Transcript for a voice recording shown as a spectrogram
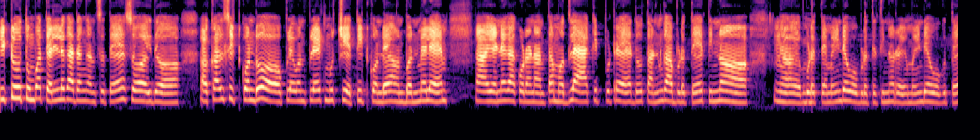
ಹಿಟ್ಟು ತುಂಬ ತೆಳ್ಳಗಾದಂಗೆ ಅನಿಸುತ್ತೆ. ಸೊ ಇದು ಕಲಸಿಟ್ಕೊಂಡು, ಪ್ಲೇ, ಒಂದು ಪ್ಲೇಟ್ ಮುಚ್ಚಿ ಎತ್ತಿಟ್ಕೊಂಡೆ. ಅವ್ನು ಬಂದಮೇಲೆ ಎಣ್ಣೆಗೆ ಹಾಕ್ಕೊಡೋಣ ಅಂತ ಮೊದಲೇ ಹಾಕಿಟ್ಬಿಟ್ರೆ ಅದು ತಣ್ಣಗಾಗ್ಬಿಡುತ್ತೆ, ತಿನ್ನೋ ಬಿಡುತ್ತೆ, ಮೈಂಡೇ ಹೋಗ್ಬಿಡುತ್ತೆ, ತಿನ್ನೋ ಮೈಂಡೇ ಹೋಗುತ್ತೆ.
